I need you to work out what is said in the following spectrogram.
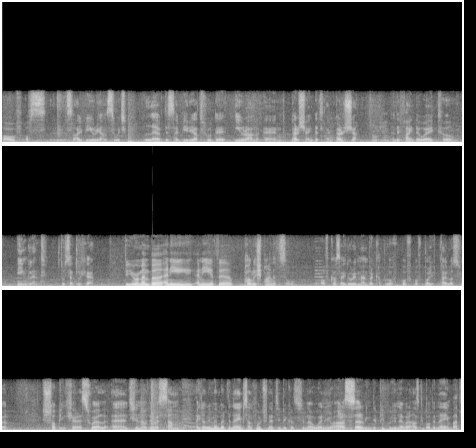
of, of Siberians which left the Siberia through the Iran and Persia in that time Persia okay. and they find a way to England to settle here. Do you remember any any of the Polish pilots or? Of course I do remember a couple of, of, of Polish pilots were shopping here as well and you know there was some i don't remember the names unfortunately because you know when you are yeah. serving the people you never ask about the name but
